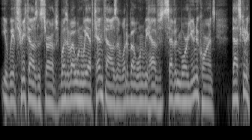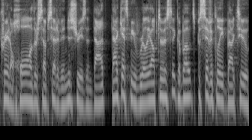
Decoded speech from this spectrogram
You know, we have 3,000 startups. What about when we have 10,000? What about when we have seven more unicorns? That's going to create a whole other subset of industries. And that, that gets me really optimistic about specifically back to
